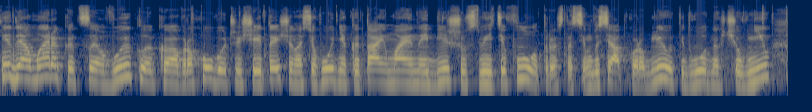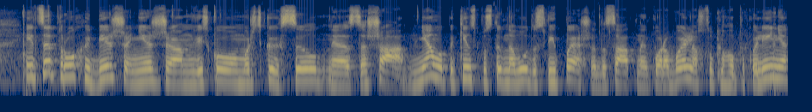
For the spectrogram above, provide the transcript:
І для Америки це виклик, враховуючи ще й те, що на сьогодні Китай має найбільший в світі флот 370 кораблів і підводних човнів. І це трохи більше ніж е, військово-морських сил е, США. Днями Пекін спустив на воду свій перший десантний корабель наступного покоління,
